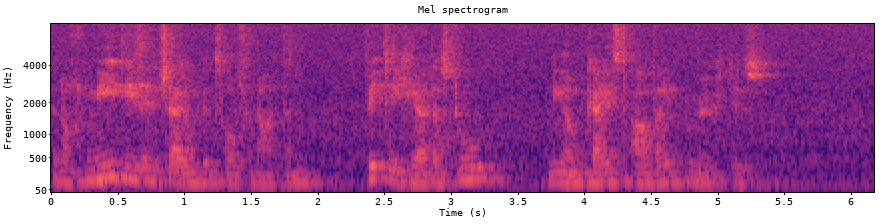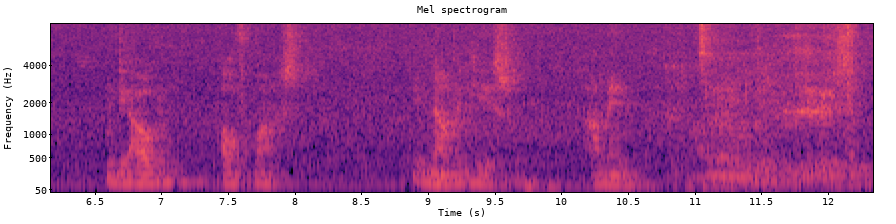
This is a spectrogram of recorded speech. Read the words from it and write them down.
der noch nie diese Entscheidung getroffen hat, dann bitte ich, Herr, dass du in ihrem Geist arbeiten möchtest und die Augen aufmachst. Im Namen Jesu. Amen. Amen.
